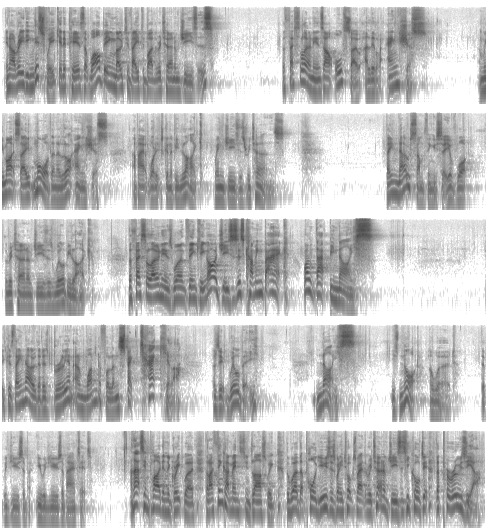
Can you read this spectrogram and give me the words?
In our reading this week, it appears that while being motivated by the return of Jesus, the Thessalonians are also a little anxious and we might say more than a little anxious about what it's going to be like when Jesus returns. They know something, you see, of what the return of Jesus will be like. The Thessalonians weren't thinking, oh, Jesus is coming back. Won't that be nice? Because they know that as brilliant and wonderful and spectacular as it will be, nice is not a word that would use, you would use about it. And that's implied in the Greek word that I think I mentioned last week, the word that Paul uses when he talks about the return of Jesus. He calls it the parousia.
